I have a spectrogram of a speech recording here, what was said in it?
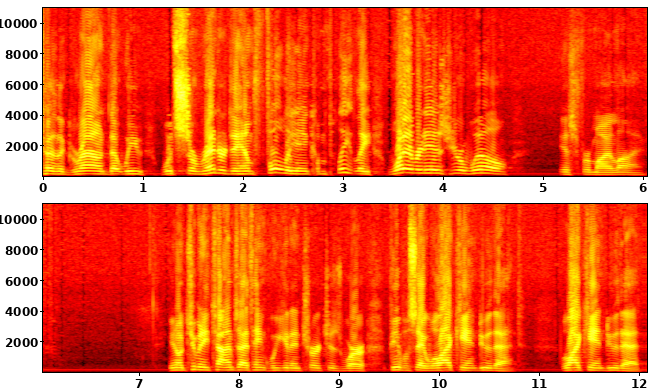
to the ground that we would surrender to Him fully and completely. Whatever it is your will is for my life. You know, too many times I think we get in churches where people say, Well, I can't do that. Well, I can't do that.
